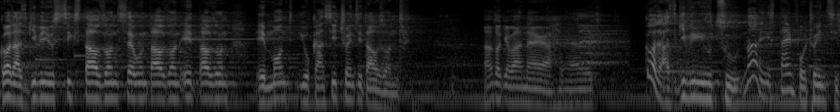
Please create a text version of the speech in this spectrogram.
God has given you 6,000, 7,000, 8,000, a month, you can see 20,000. I'm talking about Naira. God has given you two. Now it's time for 20.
